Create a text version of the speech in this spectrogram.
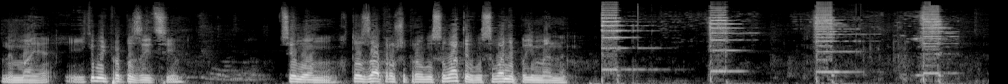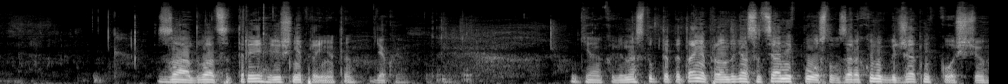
Немає. Які будуть пропозиції? В цілому. Хто за, прошу проголосувати. Голосування поіменне. За 23 рішення прийнято. Дякую. Дякую. Наступне питання про надання соціальних послуг за рахунок бюджетних коштів.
